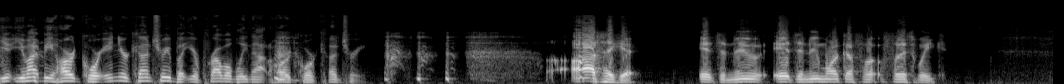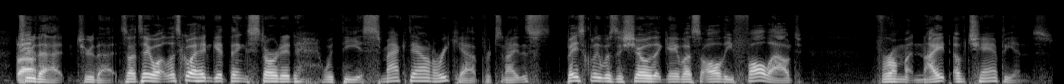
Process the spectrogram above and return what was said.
you, you might be hardcore in your country, but you're probably not hardcore country. I'll take it. It's a new it's a new marker for for this week. True that. True that. So I'll tell you what, let's go ahead and get things started with the SmackDown recap for tonight. This basically was the show that gave us all the fallout from Night of Champions.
